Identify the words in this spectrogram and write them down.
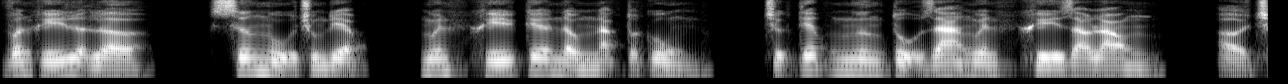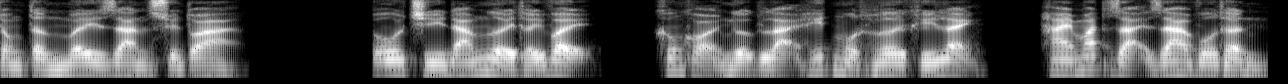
vân khí lượn lờ, sương mù trung điệp, nguyên khí kia nồng nặc tuột cùng, trực tiếp ngưng tụ ra nguyên khí giao long, ở trong tầng mây gian xuyên toa. Ô trí đám người thấy vậy, không khỏi ngược lại hít một hơi khí lạnh, hai mắt dại ra vô thần,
